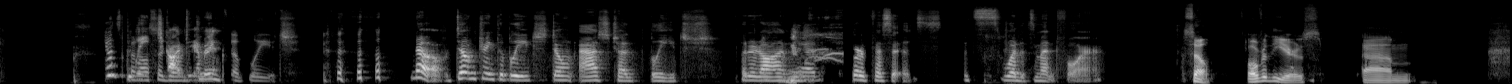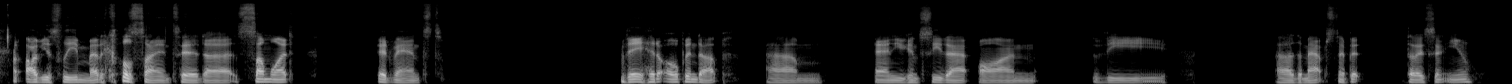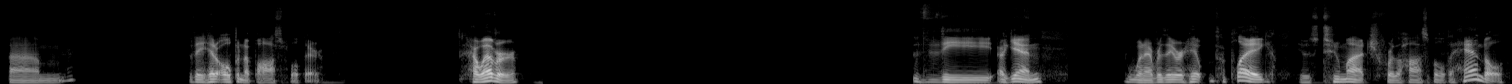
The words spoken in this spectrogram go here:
Use but bleach, also don't goddammit. drink the bleach. No, don't drink the bleach. Don't ass chug bleach. Put it on purposes. surfaces. It's what it's meant for. So, over the years, um, obviously, medical science had uh, somewhat advanced. They had opened up, um, and you can see that on the uh, the map snippet that I sent you. Um, Mhm. They had opened up a hospital there. However, the again, whenever they were hit with the plague, it was too much for the hospital to handle.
